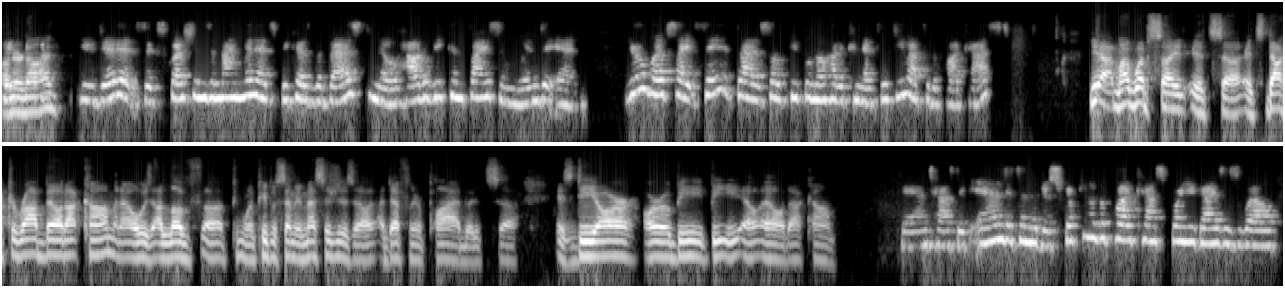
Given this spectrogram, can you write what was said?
Under nine. You did it. Six questions in nine minutes because the best know how to be concise and when to end. Your website, say it does so people know how to connect with you after the podcast. Yeah, my website it's uh, it's drrobbell.com, and I always I love uh, when people send me messages. I, I definitely reply, but it's uh, it's d-r-r-o-b-b-e-l-l.com. Fantastic, and it's in the description of the podcast for you guys as well.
